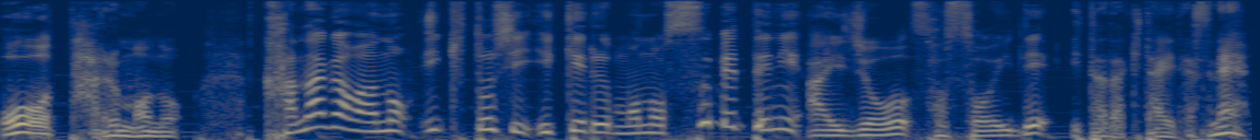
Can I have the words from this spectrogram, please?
王たるもの。神奈川の生きとし生けるものすべてに愛情を注いでいただきたいですね。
